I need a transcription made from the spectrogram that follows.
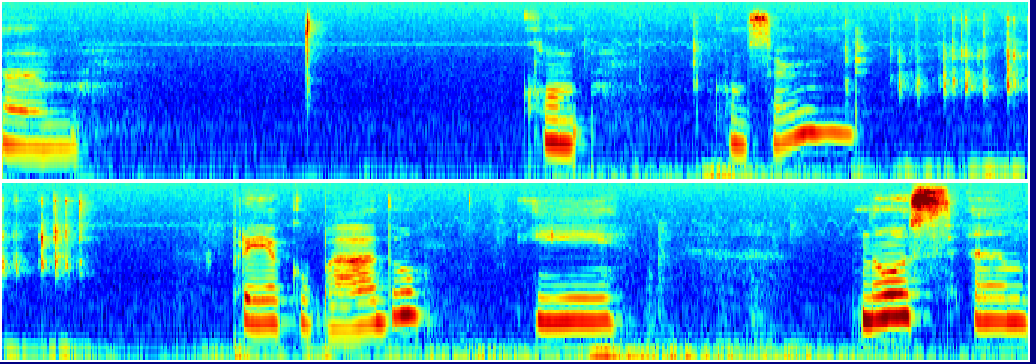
um, con concerned, preocupado e nós um,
